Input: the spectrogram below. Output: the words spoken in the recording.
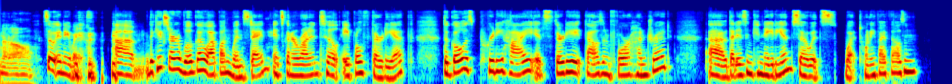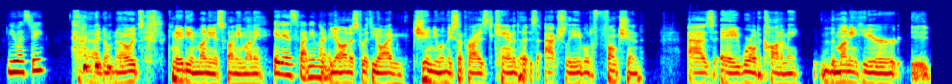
no. So, anyway, um, the Kickstarter will go up on Wednesday. It's going to run until April 30th. The goal is pretty high. It's 38,400. Uh, that is in Canadian, so it's what, 25,000 USD? I don't know. It's Canadian money is funny money. It is funny money. To be honest with you, I'm genuinely surprised Canada is actually able to function as a world economy. The money here, it,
